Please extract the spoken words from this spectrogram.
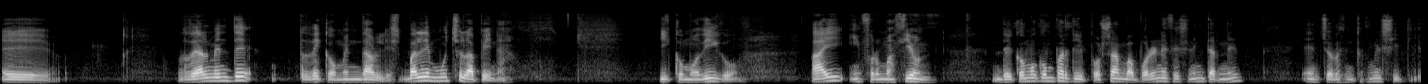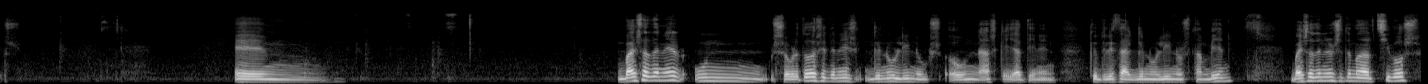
eh, realmente recomendables, vale mucho la pena. Y como digo, hay información de cómo compartir por Samba, por NFS en Internet en mil sitios. Em, vais a tener un, sobre todo si tenéis GNU Linux o un NAS que ya tienen, que utiliza GNU Linux también, vais a tener un sistema de archivos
